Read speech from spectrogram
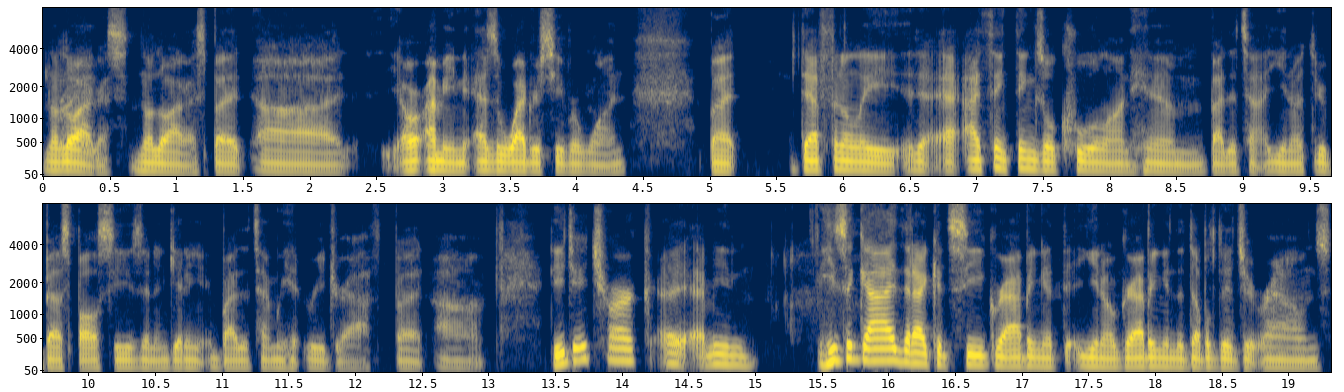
no lo hagas, no lo hagas. But uh, or I mean, as a wide receiver one, but definitely i think things will cool on him by the time you know through best ball season and getting by the time we hit redraft. But uh, dj chark I, I, mean he's a guy that i could see grabbing at the, you know grabbing in the double digit rounds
